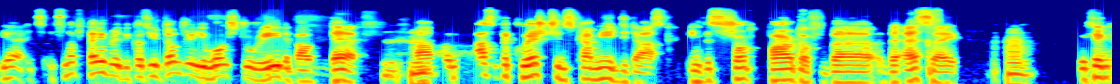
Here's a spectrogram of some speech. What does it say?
Yeah, it's, it's not favorite because you don't really want to read about death. Mm-hmm. Uh, when you ask the questions Camille did ask in this short part of the, the essay, mm-hmm. we think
